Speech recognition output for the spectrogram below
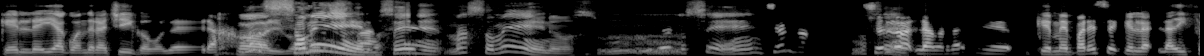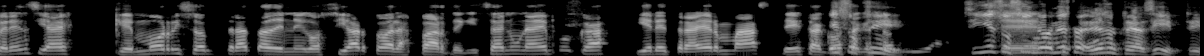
que él leía cuando era chico, volver a Hall. Más o a- menos, ¿eh? Más o menos. Mm, No sé, ¿eh? Yo no- sé. la, la verdad que, que me parece que la, la diferencia es que Morrison trata de negociar todas las partes. Quizá en una época quiere traer más de esta cosa Eso que sí. está. Sí, eso sí, Eh, no, en eso, en eso estoy así. Sí,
